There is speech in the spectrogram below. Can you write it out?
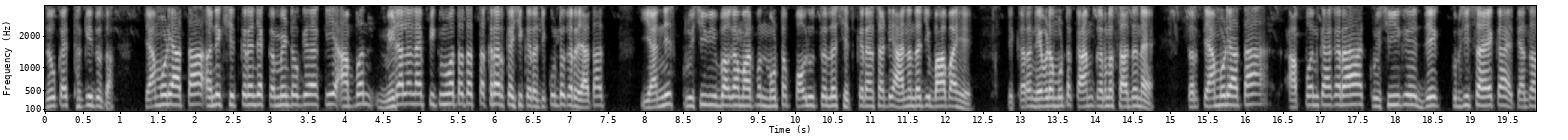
जो काय थकीत होता. त्यामुळे आता अनेक शेतकऱ्यांच्या कमेंट होत्या की आपण मिळाला नाही पीक विमा तर आता तक्रार कशी करायची? कुठं करायची? आता यांनीच कृषी विभागामार्फत मोठं पाऊल उचललं शेतकऱ्यांसाठी आनंदाची बाब आहे. हे कारण एवढं मोठं काम करणं साधन आहे. तर त्यामुळे आता आपण काय करा कृषी जे कृषी सहाय्यक आहे त्यांचा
